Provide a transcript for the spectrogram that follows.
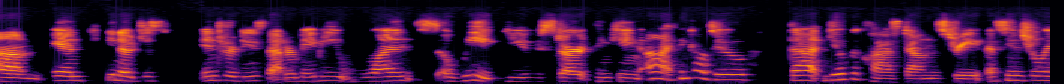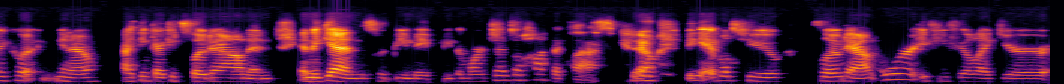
um, and you know, just introduce that, or maybe once a week you start thinking, oh, I think I'll do that yoga class down the street that seems really cool you know i think i could slow down and and again this would be maybe the more gentle hatha class you know being able to slow down or if you feel like you're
